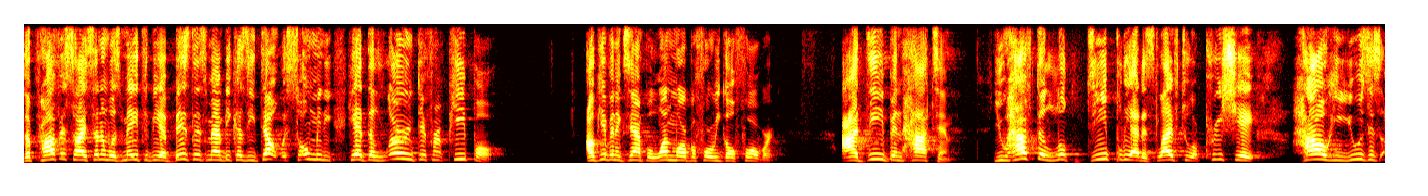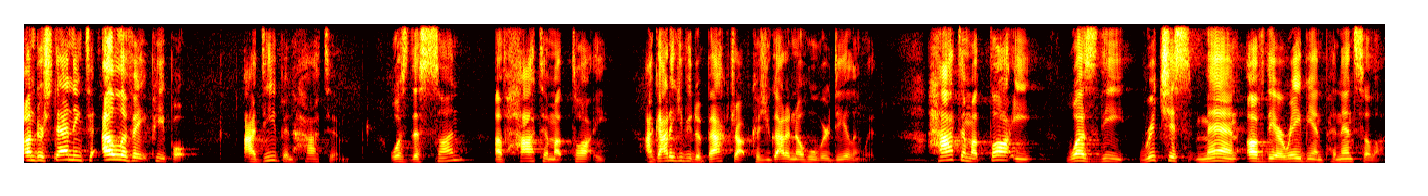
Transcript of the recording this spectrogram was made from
The Prophet was made to be a businessman because he dealt with so many, he had to learn different people. I'll give an example, one more before we go forward. Adi bin Hatim. You have to look deeply at his life to appreciate how he uses understanding to elevate people. Adi bin Hatim was the son of Hatim at-Ta'i. I got to give you the backdrop because you got to know who we're dealing with. Hatim at-Ta'i was the richest man of the Arabian Peninsula.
